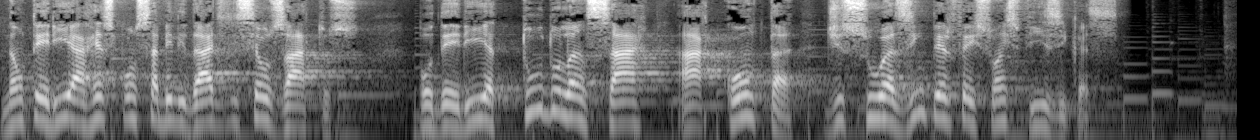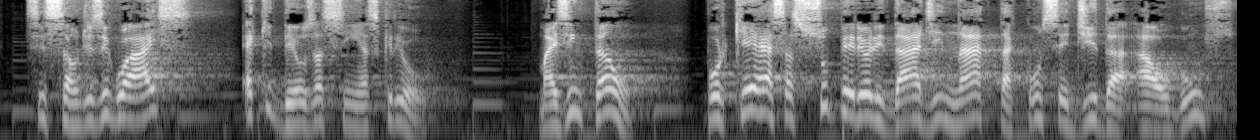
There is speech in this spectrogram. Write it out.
Não teria a responsabilidade de seus atos, poderia tudo lançar à conta de suas imperfeições físicas. Se são desiguais, é que Deus assim as criou. Mas então, por que essa superioridade inata concedida a alguns?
